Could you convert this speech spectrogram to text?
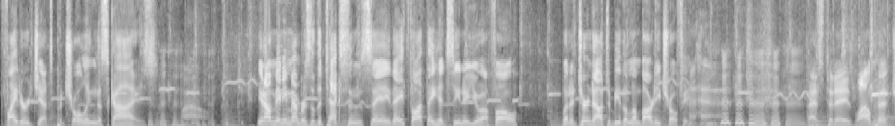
fighter jets patrolling the skies. Wow. You know, many members of the Texans say they thought they had seen a UFO, but it turned out to be the Lombardi Trophy. That's today's Wild Pitch.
